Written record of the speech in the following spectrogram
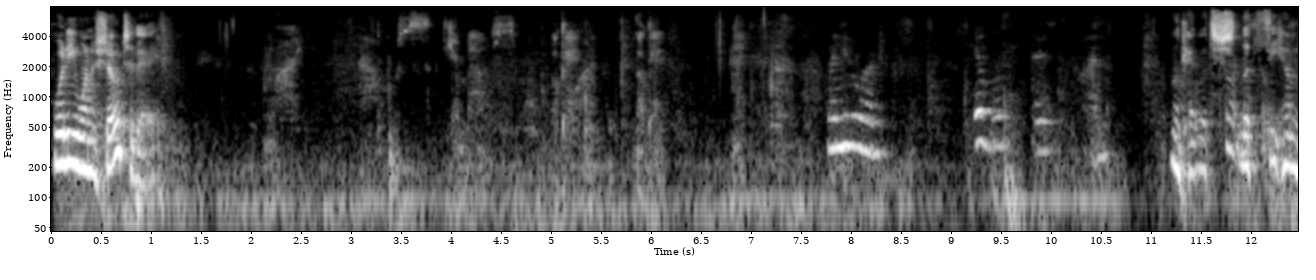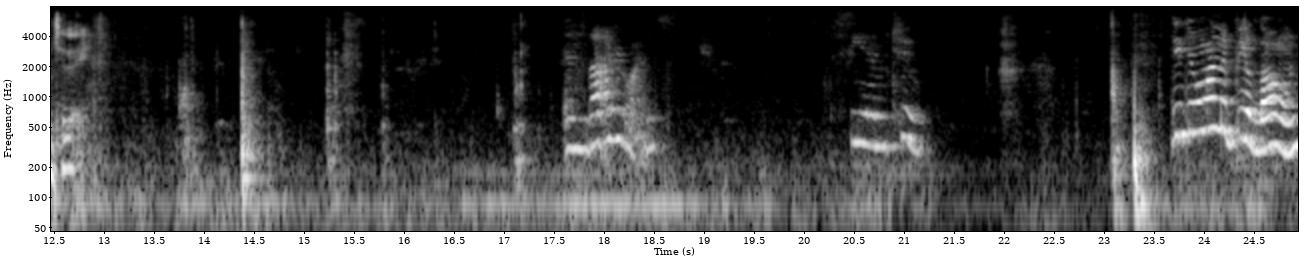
What do you want to show today? Your mouse. Okay. Okay. My new one. It was this one. Okay, let's sh- let's see him today. And the other ones. See him too. They don't want to be alone.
